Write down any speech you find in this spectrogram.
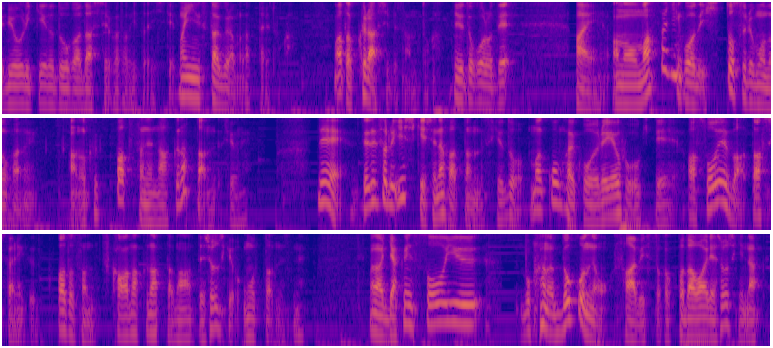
う料理系の動画を出してる方もいたりして、まあインスタグラムだったりとか、あとはクラシルさんとかっていうところで、はい、あの、真っ先にこうでヒットするものがね、あの、クックパッドさんじゃなくなったんですよね。で、全然それ意識してなかったんですけど、まあ、今回こうレイオフ起きて、あ、そういえば確かにクックパッドさん使わなくなったなって正直思ったんですね。まあ、逆にそういう、僕はどこのサービスとかこだわりは正直なく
